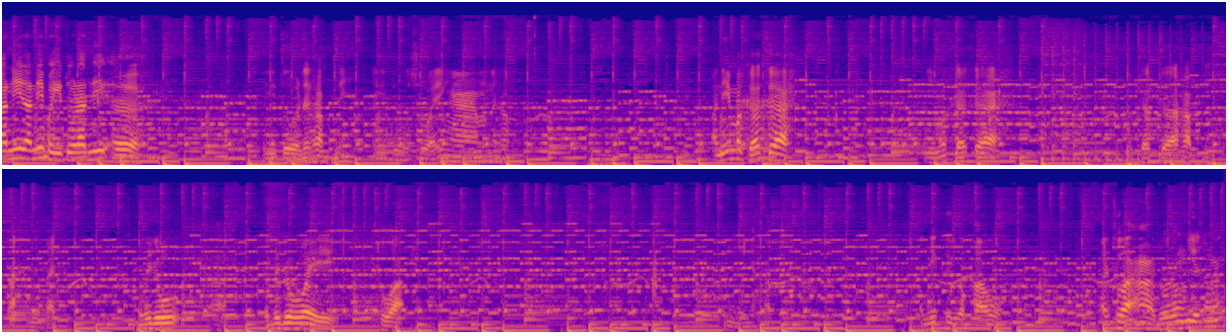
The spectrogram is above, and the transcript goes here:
ด้านนี้ด้านนี้ผักอีตูด้านนี้เออผักอีตูนะครับนี่ผักอีตูสวยงามนะครับ อันนี้มะเขือเขือนี่มะเขือเขือเขือเขือครับไปไปไปดูไปดูไอ้ถั่วนี่นะครับอันนี้คือกะเพราไอ้ถั่วอ้าวดูตรงนี้ตรงนั้น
